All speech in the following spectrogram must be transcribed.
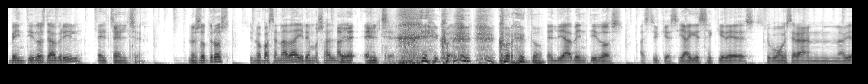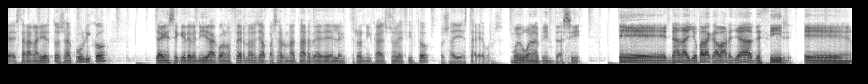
22 de abril, Elche. Elche. Nosotros, si no pasa nada, iremos al de, Al de Elche. Co- Correcto. El día 22. Así que si alguien se quiere, supongo que serán estarán abiertos al público. Si alguien se quiere venir a conocernos y a pasar una tarde de electrónica al solecito, pues ahí estaremos. Muy buena pinta, sí. Eh, nada, yo para acabar ya, decir eh,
